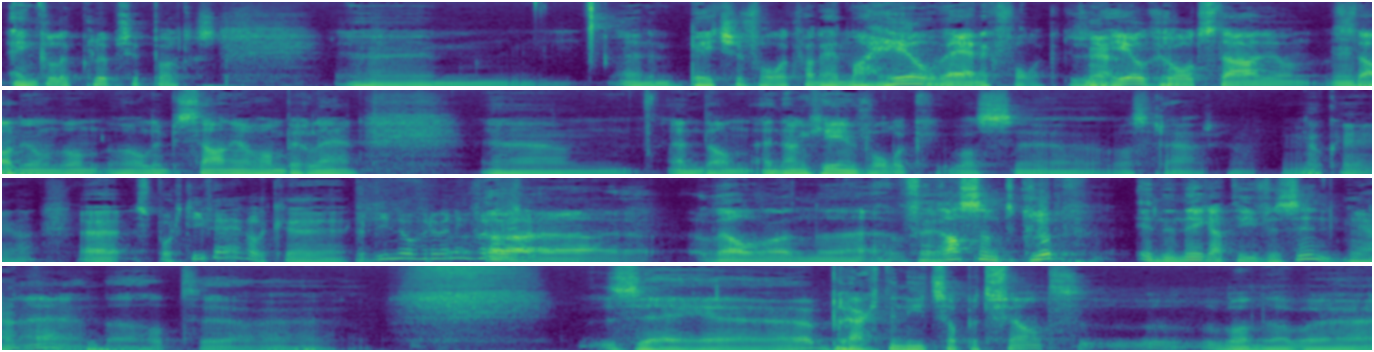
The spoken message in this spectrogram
enkele clubsupporters. Ehm, en een beetje volk van hen, maar heel weinig volk. Dus een Ja. heel groot stadion, Mhm. stadion van, Olympisch Stadion van Berlijn. Ehm, en, dan, en dan geen volk was, eh, was raar. Ja. Oké, ja. Eh, sportief eigenlijk, eh verdiende overwinning voor ons? Eh, wel een eh, verrassend club in de negatieve zin. Ja. Hè, dat had, eh, zij brachten iets op het veld wat we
